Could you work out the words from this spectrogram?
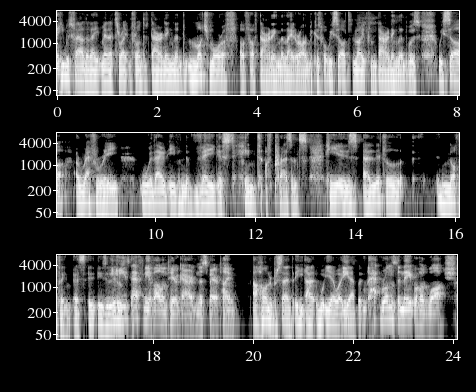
he was fouled in eight minutes right in front of Darren England. Much more of, of, of, Darren England later on because what we saw tonight from Darren England was we saw a referee without even the vaguest hint of presence. He is a little nothing. He's a little. He's definitely a volunteer guard in his spare time. A hundred percent. He, uh, yeah, well, he yeah, but runs the neighborhood watch,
